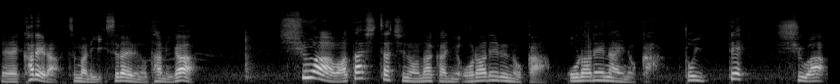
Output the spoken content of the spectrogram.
えー、彼らつまりイスラエルの民が「主は私たちの中におられるのかおられないのか」と言って主は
